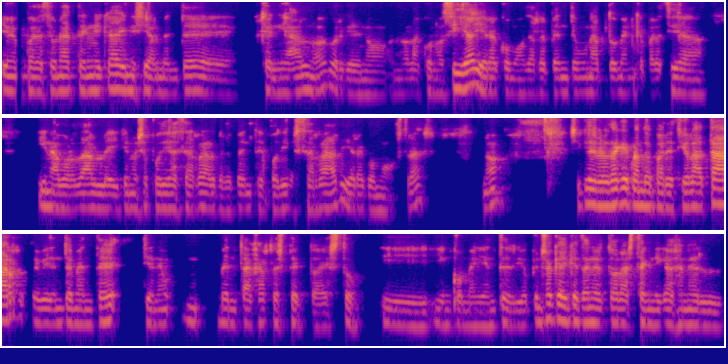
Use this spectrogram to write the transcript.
y me parece una técnica inicialmente genial, ¿no? porque no, no, la conocía y era como de repente un abdomen que parecía inabordable y que no se podía cerrar, de repente podías cerrar y era como, ostras, ¿no? Sí que es verdad que cuando apareció la TAR, evidentemente tiene ventajas respecto a esto y, inconvenientes. Yo pienso que hay que tener todas las técnicas en el,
